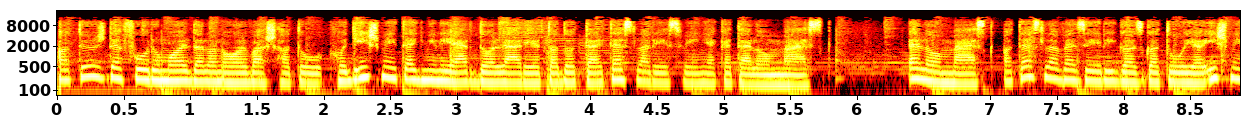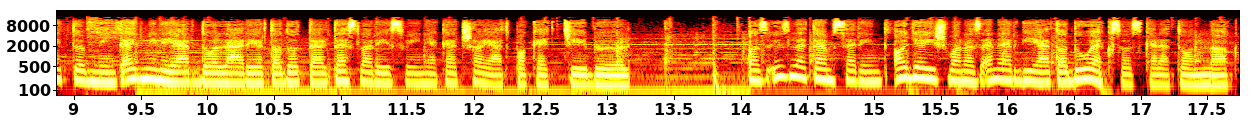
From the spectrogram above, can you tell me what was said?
A Tőzsde fórum oldalon olvasható, hogy ismét egy milliárd dollárért adott el Tesla részvényeket Elon Musk. Elon Musk, a Tesla vezérigazgatója ismét több mint egy milliárd dollárért adott el Tesla részvényeket saját pakettjéből. Az üzletem szerint agya is van az energiát adó exoskeletonnak.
